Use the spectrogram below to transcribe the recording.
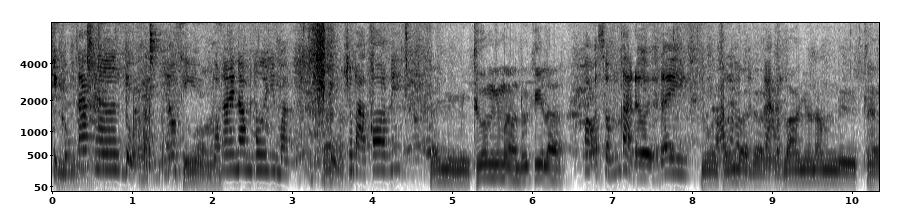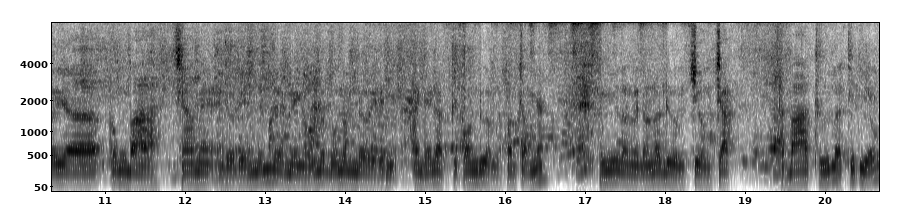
chỉ công tác ờ, đổi nhau thì Đúng rồi. một hai năm thôi nhưng mà đổ là- cho bà con ấy. Đấy mình mình thương nhưng mà đôi khi là họ sống cả đời ở đây. Nuôi quá sống cả đời là bao nhiêu năm từ thời ờ, ông bà cha mẹ rồi đến đến đời mình không được bốn năm đời thì anh thấy là cái con đường là quan trọng nhất. Đấy. giống như là người đó là đường trường trạm là ba thứ là thiết yếu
